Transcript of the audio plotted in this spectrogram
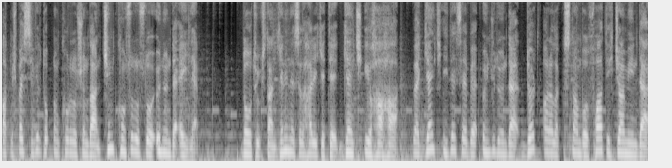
65 sivil toplum kuruluşundan Çin konsolosluğu önünde eylem. Doğu Türkistan Yeni Nesil Hareketi Genç İHH ve Genç İDSB öncülüğünde 4 Aralık İstanbul Fatih Camii'nde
